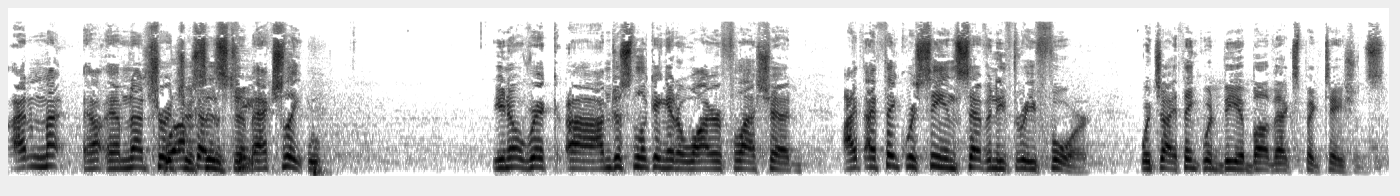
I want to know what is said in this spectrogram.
I'm not. I'm not sure it's your system. Actually, you know, Rick, uh, I'm just looking at a wire flash head. I, I think we're seeing 73.4, which I think would be above expectations.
